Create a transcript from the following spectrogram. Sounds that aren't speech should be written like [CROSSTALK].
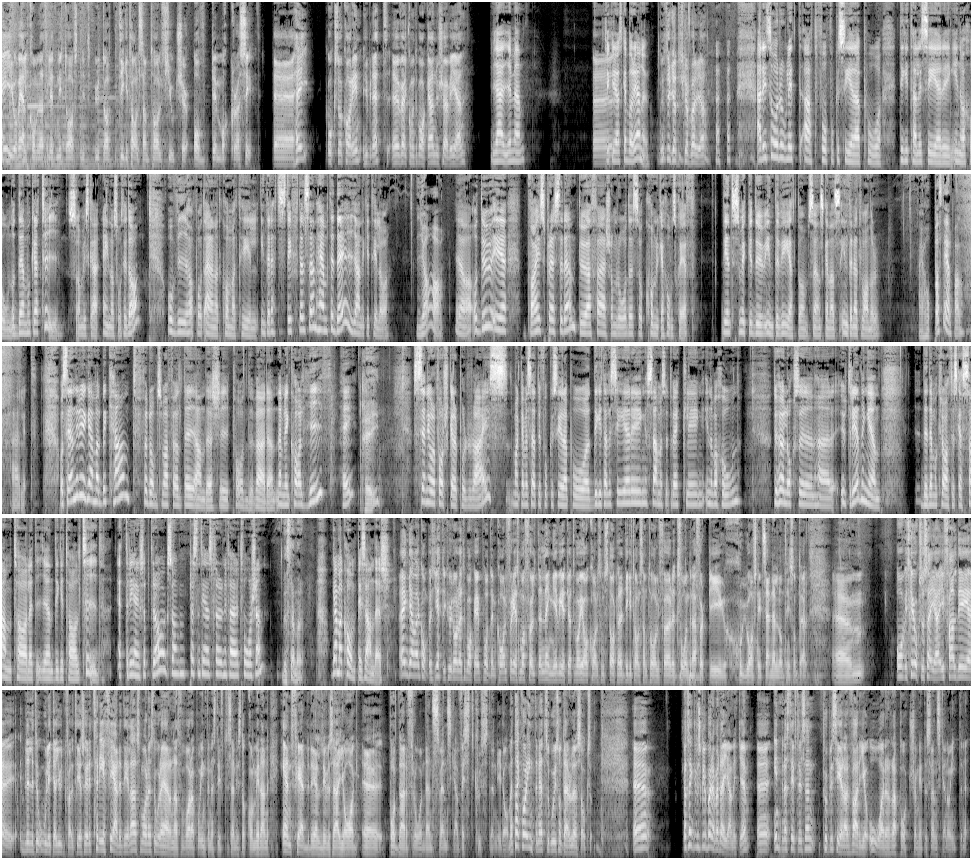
Hej och välkomna till ett nytt avsnitt utav Digitalsamtal Future of Democracy. Eh, hej också Karin Hübinette, eh, välkommen tillbaka, nu kör vi igen. Jajamän. Eh, Tycker du jag ska börja nu? [LAUGHS] Nu tycker jag att du ska börja. [LAUGHS] Ja, det är så roligt att få fokusera på digitalisering, innovation och demokrati som vi ska ägna oss åt idag. Och vi har fått äran att komma till Internetstiftelsen, hem till dig Jannike Tillå. Ja, Ja, och du är vice president, du är affärsområdes och kommunikationschef. Det är inte så mycket du inte vet om svenskarnas internetvanor. jag hoppas det i alla fall. Härligt. Och sen är det ju en gammal bekant för de som har följt dig Anders i poddvärlden, nämligen Carl Heath. Hej! Hej. Seniorforskare på RISE. Man kan väl säga att du fokuserar på digitalisering, samhällsutveckling, innovation. Du höll också i den här utredningen det demokratiska samtalet i en digital tid. Ett regeringsuppdrag som presenterades för ungefär två år sedan. Det stämmer. Gammal kompis Anders. En gammal kompis, jättekul att ha dig tillbaka i podden Karl. För er som har följt den länge vet ju att det var jag och Karl som startade Digitalsamtal för 247 avsnitt sen eller någonting sånt där. Ehm, och vi ska ju också säga, ifall det blir lite olika ljudkvalitet så är det tre fjärdedelar som har den stora äran att få vara på Internetstiftelsen i Stockholm medan en fjärdedel, det vill säga jag, eh, poddar från den svenska västkusten idag. Men tack vare internet så går ju sånt där att lösa också. Eh, jag tänkte vi skulle börja med dig Jannike. Eh, Internetstiftelsen publicerar varje år en rapport som heter Svenskan och internet.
